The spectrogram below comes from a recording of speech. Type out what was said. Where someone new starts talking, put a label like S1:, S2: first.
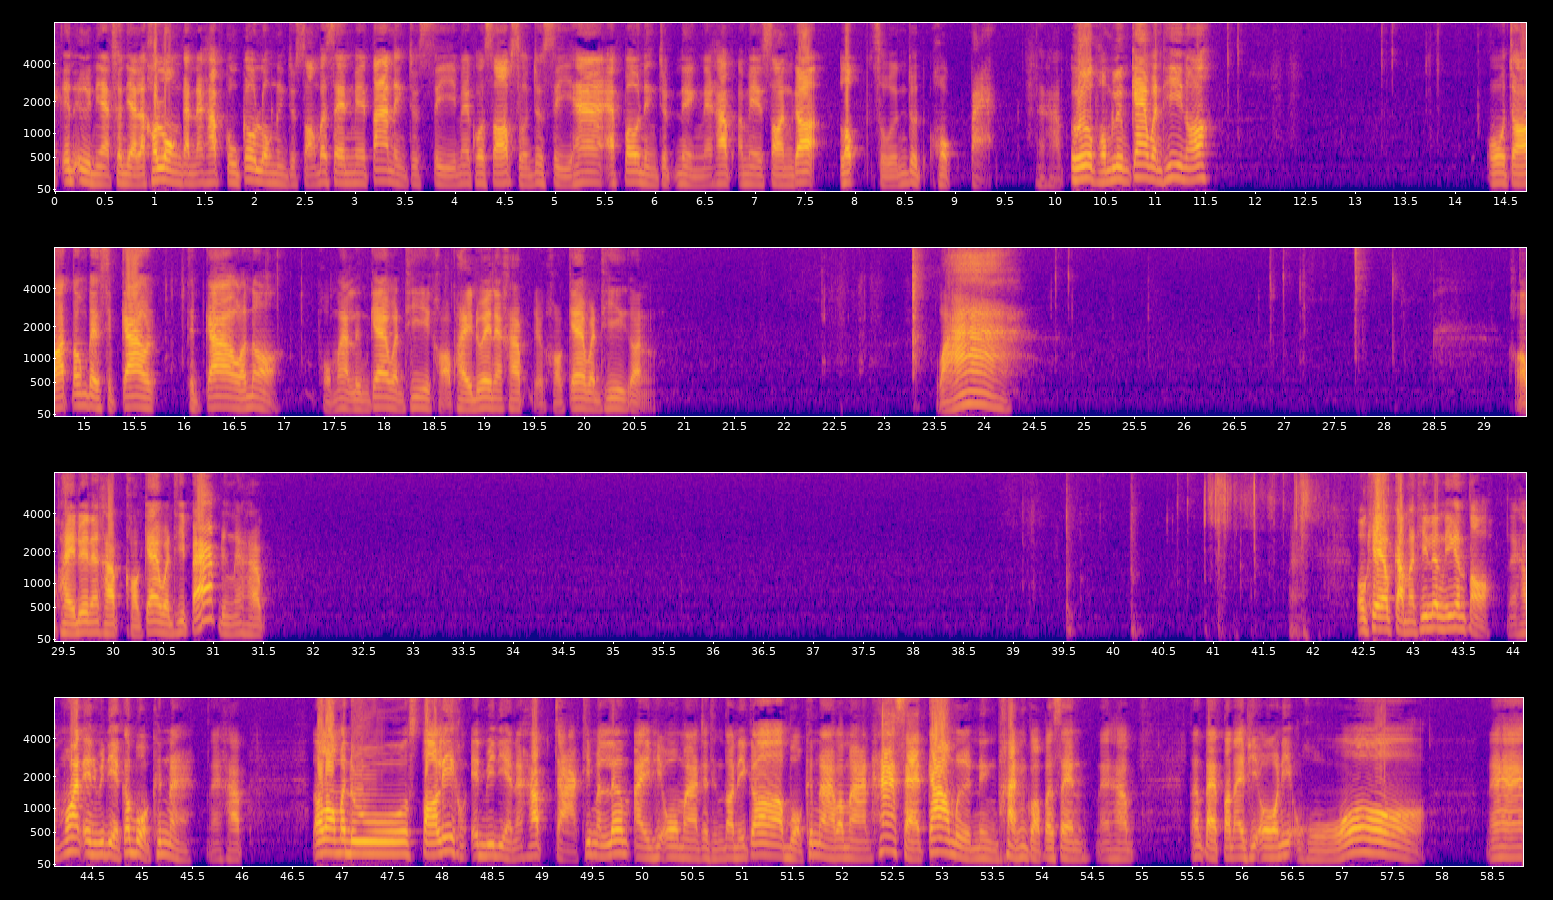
S1: คอื่นๆเนี่ยส่วนใหญ่แล้วเขาลงกันนะครับ Google ลง 1.2% Meta 1.4 Microsoft 0.45 Apple 1.1 นะครับ Amazon ก็ลบ 0.68 นะครับ เออ ผมลืมแก้วันที่เนาะโอ้จอดต้องเป็น 19 19 แล้วเนาะผมอะลืมแก้วันที่ขออภัยด้วยนะครับ เดี๋ยวขอแก้วันที่ก่อน ว้า ออภัยด้วยนะครับ ขอแก้วันที่แป๊บหนึ่งนะครับ โอเค เอากลับมาที่เรื่องนี้กันต่อนะครับเมื่อวาน NVIDIA ก็บวกขึ้นมานะครับเราลองมาดูสตอรี่ของ NVIDIA นะครับ จากที่มันเริ่ม IPO มาจนถึงตอนนี้ก็บวกขึ้นมาประมาณ 591,000 กว่าเปอร์เซ็นต์นะครับ ตั้งแต่ตอน IPO นี่ โอ้โห นะฮะ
